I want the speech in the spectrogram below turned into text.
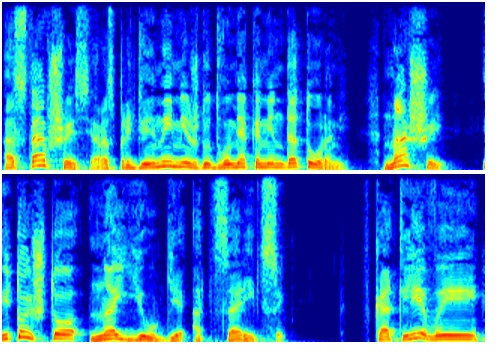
Оставшиеся распределены между двумя комендатурами, нашей и той, что на юге от царицы. В котле вы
